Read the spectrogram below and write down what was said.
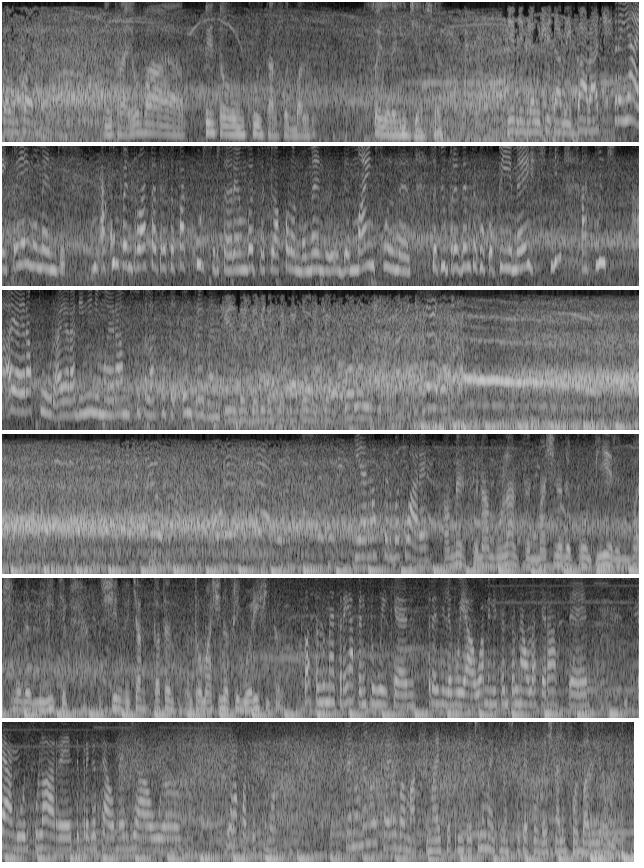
primească un corner. În Craiova există un cult al fotbalului. Soi de religie, așa. Dribbling reușit al lui Balaci. Trăiai, trăiai momentul. Acum pentru asta trebuie să fac cursuri, să reînvăț, să fiu acolo în moment de mindfulness, să fiu prezentă cu copiii mei, știi? Atunci aia era pura, aia era din inimă, eram 100% în prezent. 50 de mii de spectatori cer Era sărbătoare. Am mers în ambulanță, în mașină de pompieri, în mașină de miliție și chiar dată într-o mașină frigorifică. Toată lumea trăia pentru weekend, străzile voiau, oamenii se întâlneau la terase, steaguri, fulare, se pregăteau, mergeau. uh, Era foarte frumos. Fenomenul Craiova Maxima este printre cele mai cunoscute povești ale fotbalului românesc.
